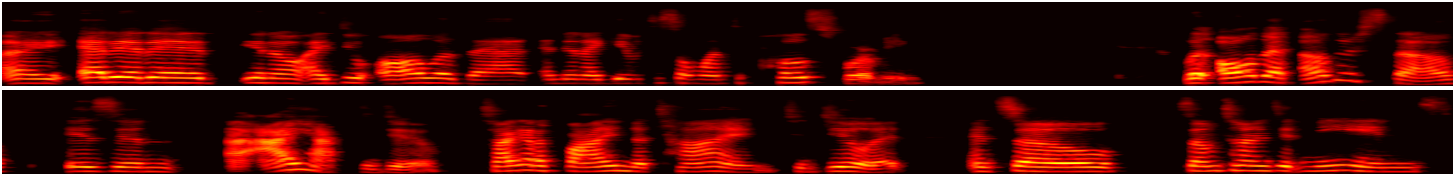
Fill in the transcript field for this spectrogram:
I edit it. You know, I do all of that, and then I give it to someone to post for me. But all that other stuff is in I have to do. So I got to find the time to do it. And so sometimes it means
